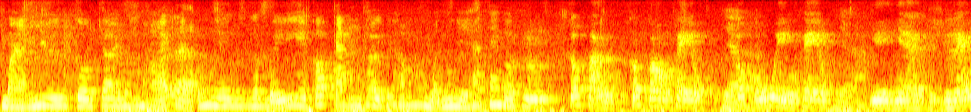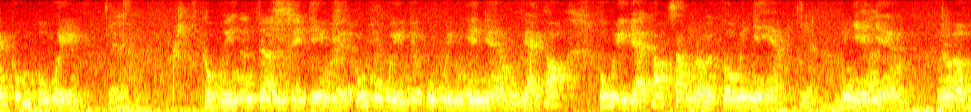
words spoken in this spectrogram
mà như cô cho em hỏi là cũng như bị có căn thôi chứ không có bệnh gì hết á cô. Ừ, có phần có con theo Dạ. có của quyền theo. Dạ. Về nhà ráng cúng của quyền. Dạ cầu nguyện ơn trên xây chuyển để cúng của quyền cho của quyền nhẹ nhàng mình giải thoát. Của quyền giải thoát xong rồi cô mới nhẹ. Dạ mới nhẹ nhàng đúng không?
